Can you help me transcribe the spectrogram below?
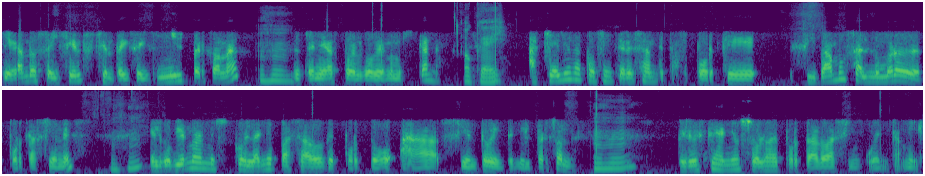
llegando a 686 mil personas detenidas por el gobierno mexicano. Okay. Aquí hay una cosa interesante, porque si vamos al número de deportaciones, el gobierno de México el año pasado deportó a 120 mil personas, pero este año solo ha deportado a 50 mil.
